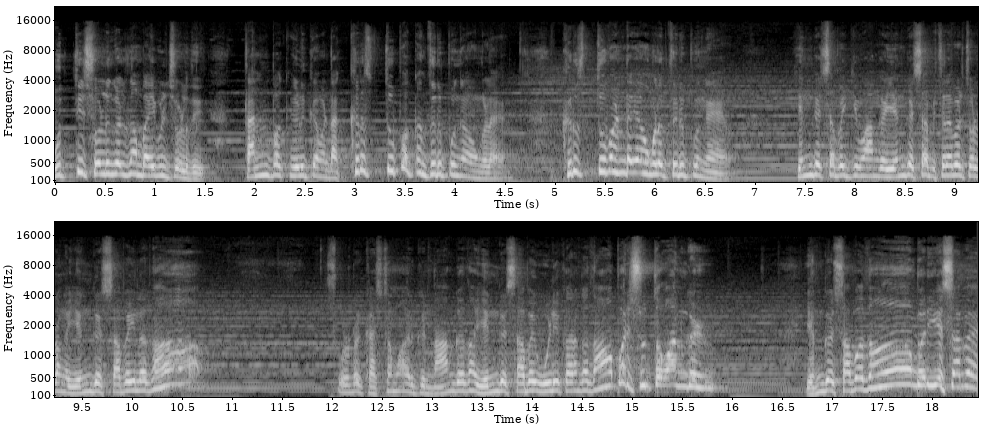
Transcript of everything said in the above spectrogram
புத்தி சொல்லுங்கள் தான் பைபிள் சொல்லுது. தன் பக்கம் இழுக்க வேண்டாம். கிறிஸ்து பக்கம் திருப்புங்க அவங்கள. கிறிஸ்துவண்டையை அவங்கள திருப்புங்க. எங்கள் சபைக்கு வாங்க எங்கள் சபை சில பேர் சொல்கிறாங்க எங்கள் சபையில் தான் சொல்கிற கஷ்டமாக இருக்குது நாங்கள் தான் எங்கள் சபை ஊழியக்காரங்க தான் பரிசுத்தவான்கள். எங்கள் சபை தான் பெரிய சபை.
